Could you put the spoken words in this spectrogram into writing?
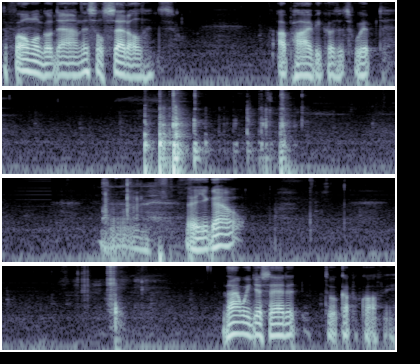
The foam will go down. This will settle. It's up high because it's whipped. Uh, there you go. Now we just add it to a cup of coffee.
